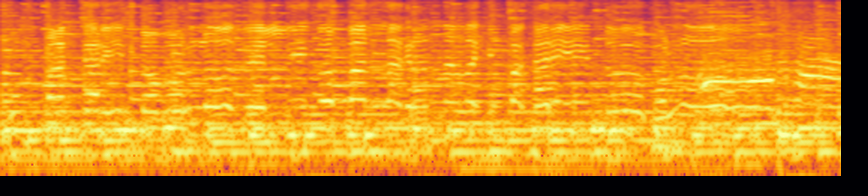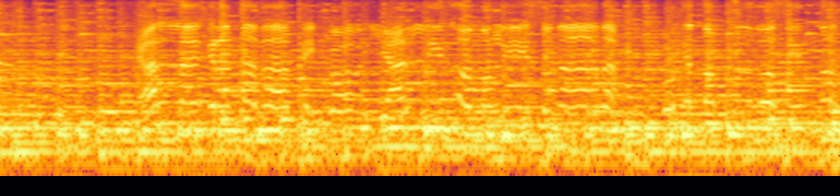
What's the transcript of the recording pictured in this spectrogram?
Un pajarito voló del lindo para la granada que un pajarito voló. Y a la granada picó y al lindo no le hizo nada, porque no pudo sino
